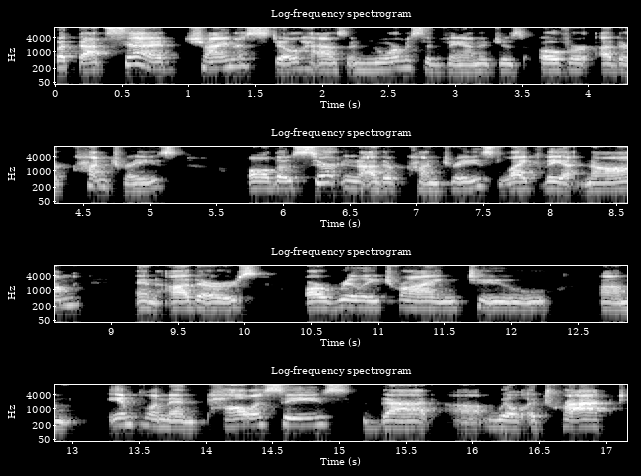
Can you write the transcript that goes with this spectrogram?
But that said, China still has enormous advantages over other countries, although certain other countries like Vietnam and others are really trying to um, implement policies that uh, will attract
